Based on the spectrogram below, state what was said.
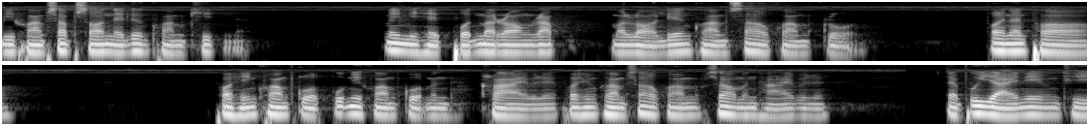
มีความซับซ้อนในเรื่องความคิดนะไม่มีเหตุผลมารองรับมาหล่อเลี้ยงความเศร้าความโกรธ เพราะนั้นพอ พอเห็นความโกรธปุ๊บนี่ความโกรธมันคลายไปเลย พอเห็นความเศร้าความเศร้ามันหายไปเลย แต่ผู้ใหญ่นี่บางที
